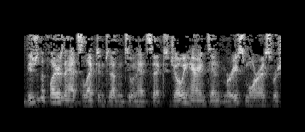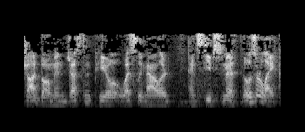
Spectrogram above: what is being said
these are the players they had selected in 2002 and had six. Joey Harrington, Maurice Morris, Rashad Bauman, Justin Peelle, Wesley Mallard, and Steve Smith. Those are like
